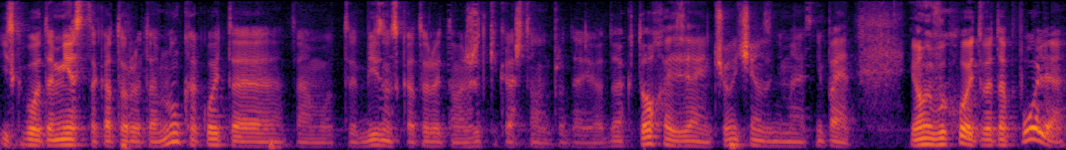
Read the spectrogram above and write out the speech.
из какого-то места, которое там, ну, какой-то там вот бизнес, который там жидкий каштан продает, да, кто хозяин, что, чем занимается, непонятно. И он выходит в это поле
